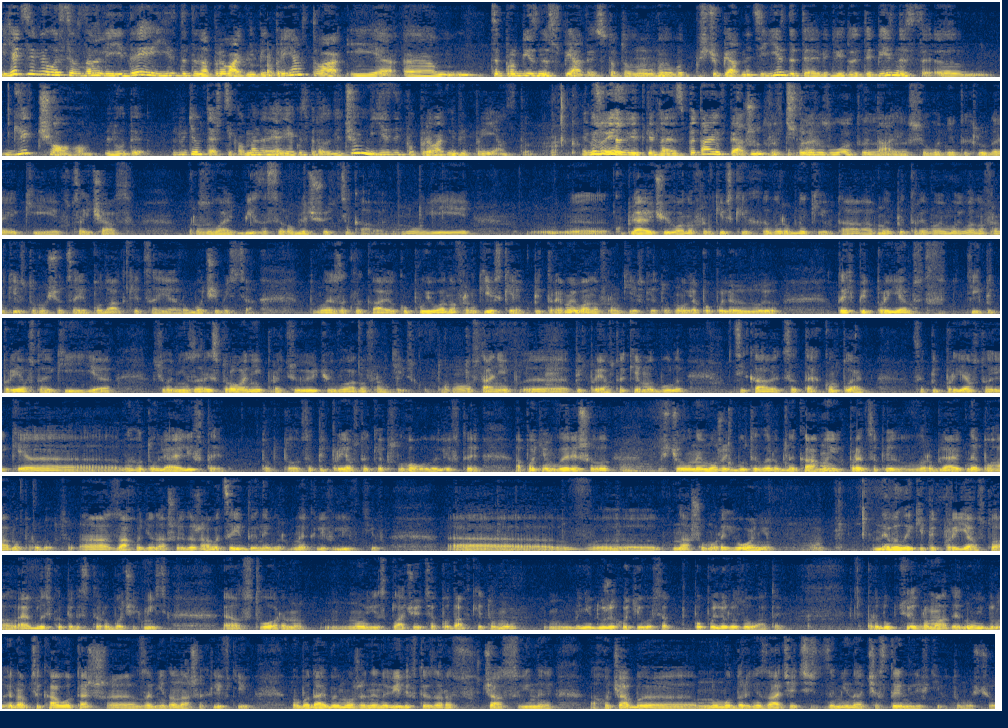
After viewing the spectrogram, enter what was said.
Як з'явилася взагалі ідея їздити на приватні підприємства, і ем, це про бізнес в п'ятницю? Тобто ви от щоп'ятниці їздите, відвідуєте бізнес. Е, для чого люди? Людям теж цікаво. Мене якось питали, для чого вони їздять по приватні підприємства? Я кажу, я звідки знаю, спитаю в п'ятницю. треба популяризувати сьогодні тих людей, які в цей час розвивають бізнес і роблять щось цікаве. Ну і е, купляючи івано-франківських виробників, та ми підтримуємо івано-франківськ, тому що це є податки, це є робочі місця. Тому я закликаю, купуй івано-франківське, підтримуй івано-франківське, тому я популяризую тих підприємств, тих підприємств, які є сьогодні зареєстровані і працюють у Івано-Франківську. Тому останні е, підприємство, яке ми були цікаві, це техкомплект. Це підприємство, яке е, виготовляє ліфти. Тобто це підприємство, яке обслуговувало ліфти, а потім вирішило, що вони можуть бути виробниками і, в принципі, виробляють непогану продукцію. На заході нашої держави це єдиний виробник ліф- ліфтів е, в нашому регіоні. Невелике підприємства, але близько 50 робочих місць е, створено. Ну і сплачуються податки, тому мені дуже хотілося популяризувати продукцію громади. Ну і друге, нам цікаво теж е, заміна наших ліфтів. Ну, бодай би, може, не нові ліфти зараз в час війни, а хоча б ну, модернізація чи заміна частин ліфтів, тому що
